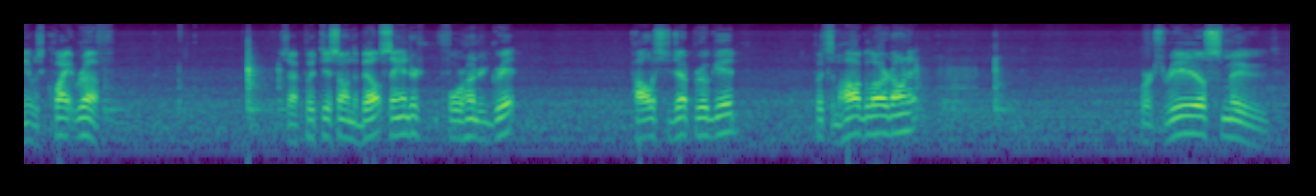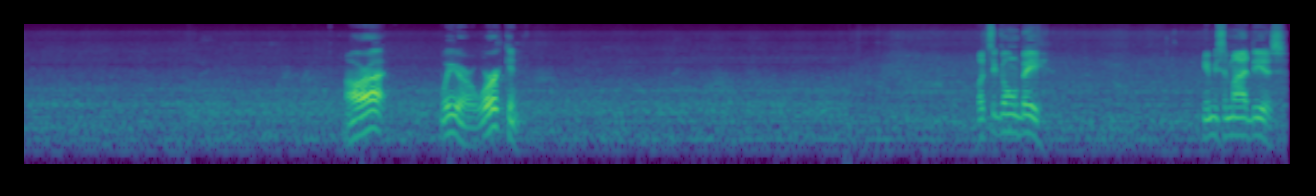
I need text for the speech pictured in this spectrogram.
And it was quite rough. So I put this on the belt sander, 400 grit. Polished it up real good. Put some hog lard on it Works real smooth. All right, we are working. What's it gonna be? Give me some ideas.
